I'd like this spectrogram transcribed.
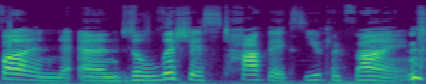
fun and delicious topics you can find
